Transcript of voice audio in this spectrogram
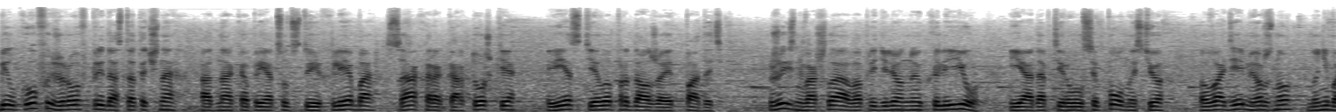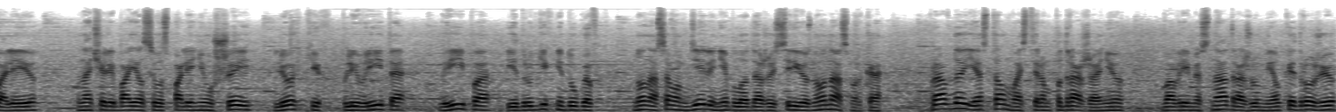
Белков и жиров предостаточно, однако при отсутствии хлеба, сахара, картошки вес тела продолжает падать. Жизнь вошла в определенную колею, я адаптировался полностью. В воде мерзну, но не болею. Вначале боялся воспаления ушей, легких, плеврита, гриппа и других недугов, но на самом деле не было даже серьезного насморка. Правда, я стал мастером подражанию. Во время сна дрожу мелкой дрожью,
